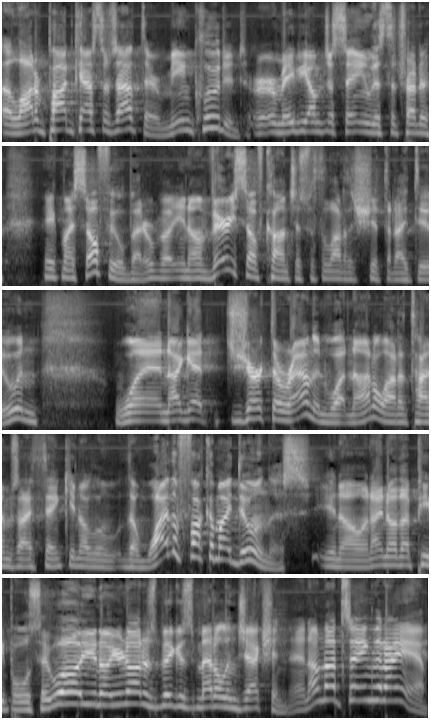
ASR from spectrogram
a lot of podcasters out there, me included, or maybe I'm just saying this to try to make myself feel better. But you know, I'm very self conscious with a lot of the shit that I do, and when I get jerked around and whatnot, a lot of times I think, you know, then why the fuck am I doing this? You know, and I know that people will say, well, you know, you're not as big as Metal Injection, and I'm not saying that I am.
